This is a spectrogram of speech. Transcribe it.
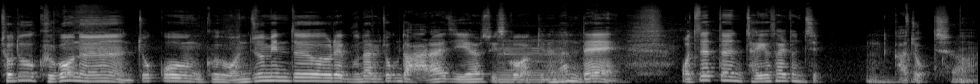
저도 그거는 조금 그 원주민들의 문화를 조금 더 알아야지 이해할 수 있을 것 음. 같기는 한데 어쨌든 자기가 살던 집, 음, 가족 그렇죠. 어,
